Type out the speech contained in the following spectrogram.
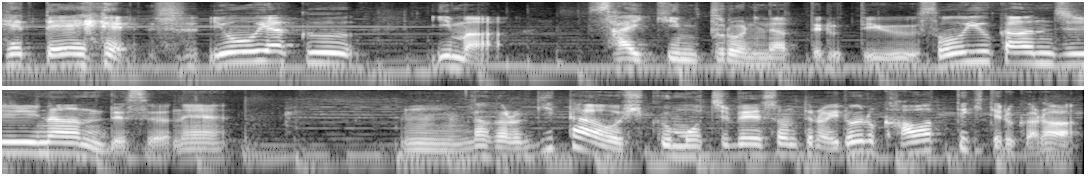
経て ようやく今最近プロになってるっていうそういう感じなんですよね。うん、だからギターを弾くモチベーションっていうのはいろいろ変わってきてるから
